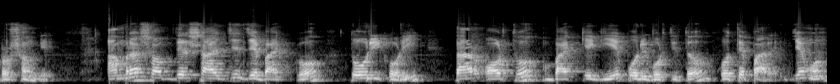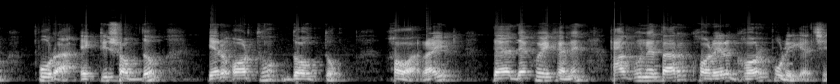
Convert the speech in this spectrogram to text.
প্রসঙ্গে। আমরা শব্দের সাহায্যে যে বাক্য তৈরি করি, তার অর্থ বাক্যে গিয়ে পরিবর্তিত হতে পারে। যেমন পোড়া একটি শব্দ, এর অর্থ দগ্ধ হওয়া রাইট দেখো এখানে, আগুনে তার খড়ের ঘর পুড়ে গেছে।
